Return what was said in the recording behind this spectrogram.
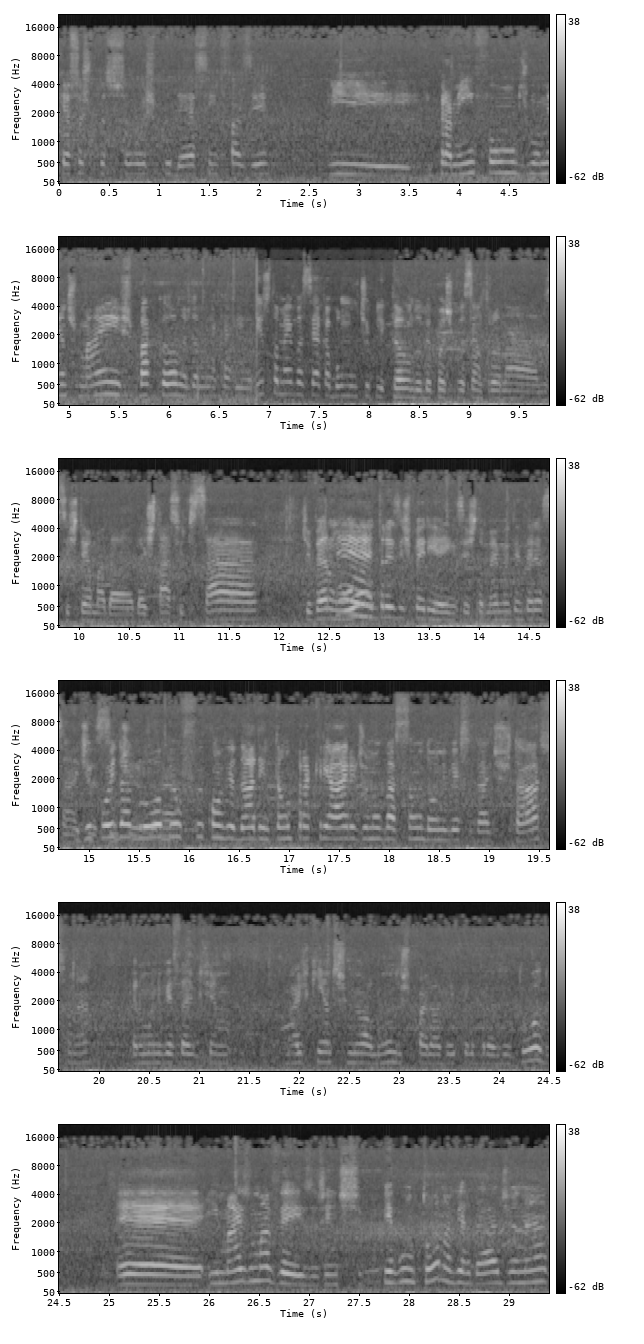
que essas pessoas pudessem fazer e para mim foi um dos momentos mais bacanas da minha carreira. Isso também você acabou multiplicando depois que você entrou na, no sistema da, da Estácio de Sá. Tiveram é. outras experiências também muito interessantes. Depois da sentido, Globo né? eu fui convidada então para criar a área de inovação da Universidade Estácio, né? Que era uma universidade que tinha mais de 500 mil alunos espalhados aí pelo Brasil todo. É, e mais uma vez, a gente perguntou, na verdade, né,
